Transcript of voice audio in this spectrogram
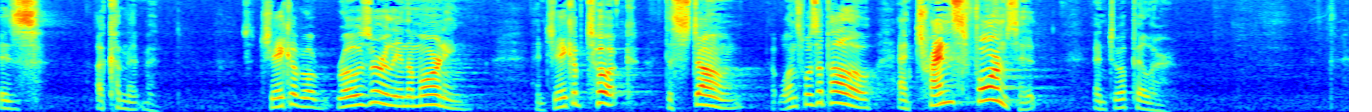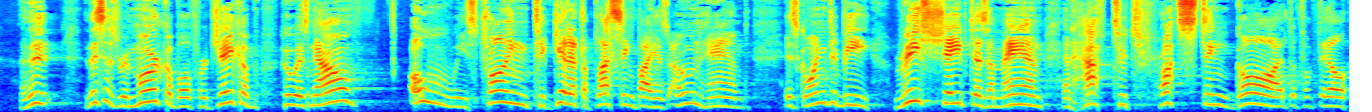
is a commitment. So Jacob rose early in the morning and Jacob took the stone that once was a pillow and transforms it into a pillar. And this is remarkable for Jacob, who is now always trying to get at the blessing by his own hand, is going to be reshaped as a man and have to trust in God to fulfill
